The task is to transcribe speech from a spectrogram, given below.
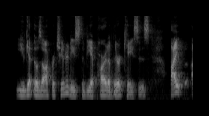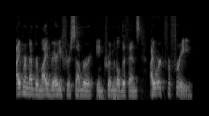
you get those opportunities to be a part of their cases. I, I remember my very first summer in criminal defense, I worked for free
